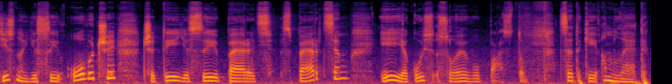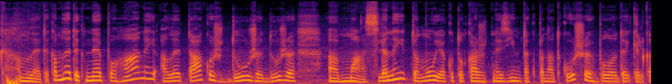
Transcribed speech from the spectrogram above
дійсно їси овочі, чи ти їси перець з перцем і якусь соєву пасту. Це такий омлетик. Омлетик. Омлетик непоганий, але також дуже-дуже масляний. Тому, як ото кажуть, не з'їм так понадкушую. Їх було декілька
